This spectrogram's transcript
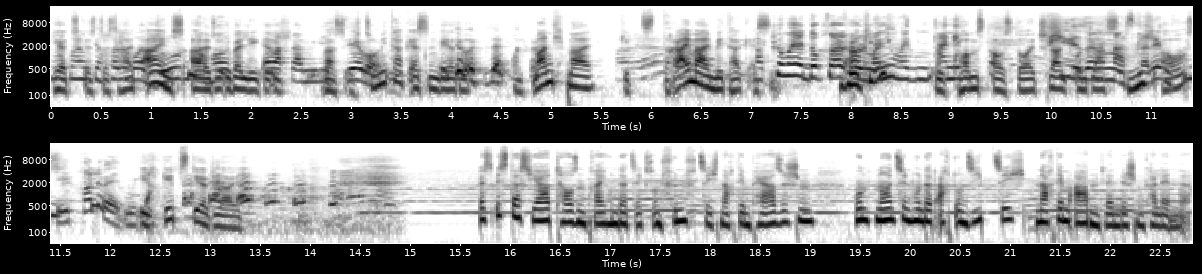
Jetzt ist es halb eins, also überlege ich, was ich zu Mittag essen werde. Und manchmal gibt's dreimal Mittagessen. Wirklich? Du kommst aus Deutschland und lachst mich aus? Ich geb's dir gleich. Es ist das Jahr 1356 nach dem persischen und 1978 nach dem abendländischen Kalender.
